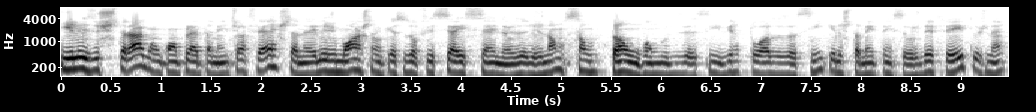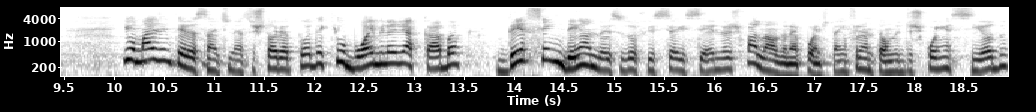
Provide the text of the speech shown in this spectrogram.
eles estragam completamente a festa, né? Eles mostram que esses oficiais sêniores eles não são tão, vamos dizer assim, virtuosos assim, que eles também têm seus defeitos, né? E o mais interessante nessa história toda é que o Boimler ele acaba defendendo esses oficiais sêniores, falando, né? Pô, a gente está enfrentando desconhecido,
